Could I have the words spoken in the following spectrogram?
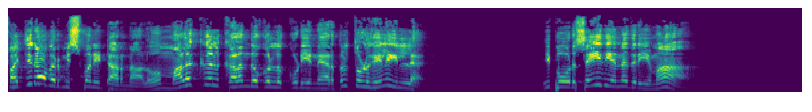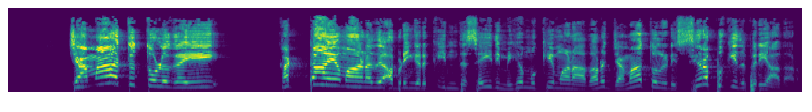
ஃபஜ்ர அவர் மிஸ் பண்ணிட்டாருனாலும் மலக்குகள் கலந்து கொள்ளக்கூடிய நேரத்தில் தொழுகையில இல்ல. இப்போ ஒரு செய்தி என்ன தெரியுமா? ஜமாத்து தொழுகை கட்டாயமானது அப்படிங்கிறதுக்கு இந்த செய்தி மிக முக்கியமான ஆதாரம். ஜமாத் தொழுகையுடைய சிறப்புக்கு இது பெரிய ஆதாரம்.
